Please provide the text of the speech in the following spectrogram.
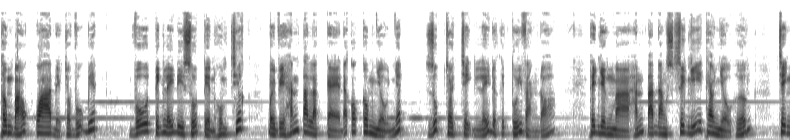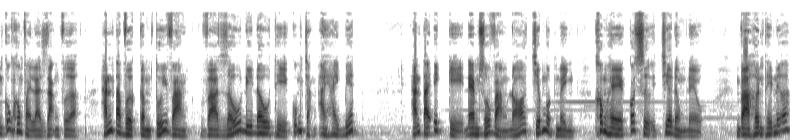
thông báo qua để cho Vũ biết. Vũ tính lấy đi số tiền hôm trước bởi vì hắn ta là kẻ đã có công nhiều nhất giúp cho Trịnh lấy được cái túi vàng đó. Thế nhưng mà hắn ta đang suy nghĩ theo nhiều hướng, Trịnh cũng không phải là dạng vừa, hắn ta vừa cầm túi vàng và giấu đi đâu thì cũng chẳng ai hay biết. Hắn ta ích kỷ đem số vàng đó chiếm một mình, không hề có sự chia đồng đều. Và hơn thế nữa,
